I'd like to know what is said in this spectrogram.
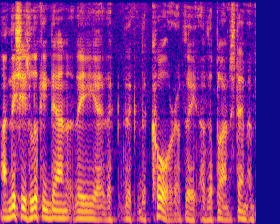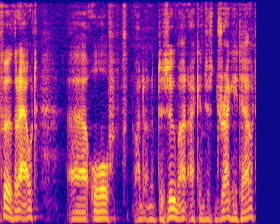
And this is looking down at the, uh, the, the, the core of the, of the plant stem and further out, uh, or I don't have to zoom out, I can just drag it out.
